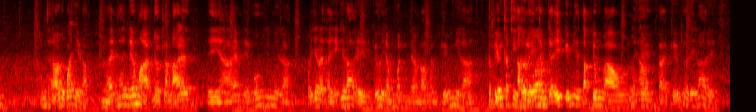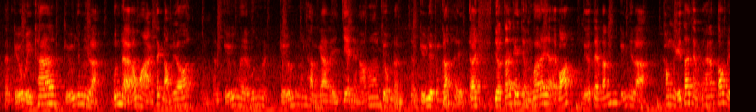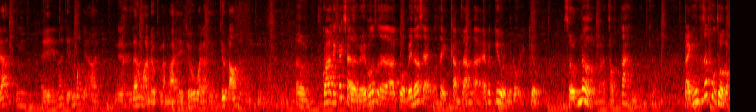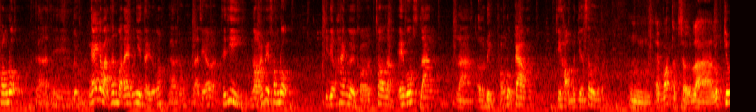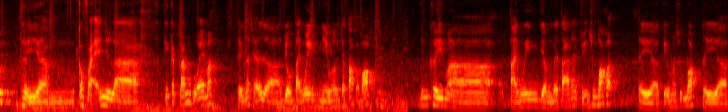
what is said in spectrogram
không thay đổi được quá nhiều đâu Ừ. tại em thấy nếu mà được làm lại đi thì à, em thì muốn giống như là quay trở lại thời gian trước đó thì kiểu hy vọng mình đội mình kiểu như là Tập luyện chăm chỉ tập luyện chăm chỉ kiểu như tập trung vào này Ok. hơn tại kiểu chưa đi đó thì em kiểu bị khá kiểu giống như là vấn đề ở ngoài tác động vô á. Nên kiểu giống như vấn kiểu nó thành ra thì chen này nọ nó chưa ổn định. Cho nên kiểu vô chung kết thì ơi vô tới cái trận với Evos kiểu tem đánh kiểu như là không nghĩ tới tem có thể đánh tốt vậy đó. Thì nó chỉ mất vậy thôi nên nếu mà được làm lại thì kiểu quay lại thì trước đó. Nữa ừ. qua cái cách trả lời của Evos ờ, của Venus thì anh cũng thấy cảm giác là FFQ là một đội kiểu sớm nở và chóng tàn kiểu đánh rất phụ thuộc vào phong độ. Dạ, thì đúng. ngay cả bản thân bọn em cũng nhìn thấy đúng không? Dạ đúng. Là chính là thế thì nói về phong độ thì liệu hai người có cho rằng Evos đang là ở đỉnh phong độ cao không? Thì họ mới tiến sâu như vậy. Ừ, em vót thật sự là lúc trước thì um, có vẻ như là cái cách đánh của em á thì nó sẽ là dồn tài nguyên nhiều hơn cho top và bot Ừ. nhưng khi mà tài nguyên dần meta nó chuyển xuống bot á thì uh, kiểu mà xuống bot thì uh,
